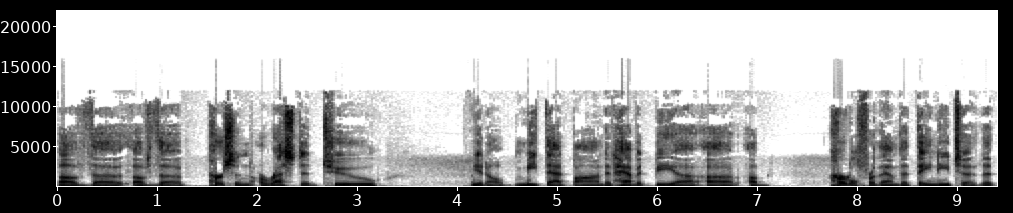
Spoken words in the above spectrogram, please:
of the of the person arrested to you know meet that bond and have it be a, a, a hurdle for them that they need to that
